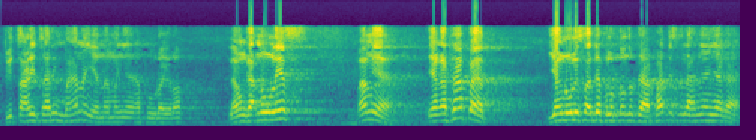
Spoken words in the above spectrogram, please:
Dicari-cari mana ya namanya Abu Hurairah. Lah enggak nulis, paham ya? Yang enggak dapat. Yang nulis saja belum tentu dapat istilahnya ya enggak?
